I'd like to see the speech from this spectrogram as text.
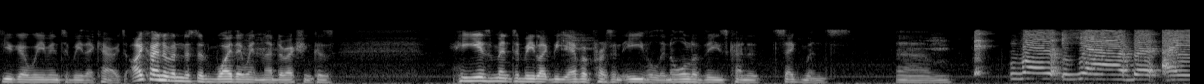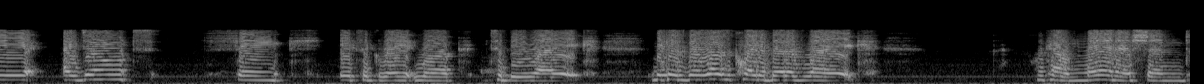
Hugo Weaving to be their character? I kind of understood why they went in that direction because he is meant to be like the ever-present evil in all of these kind of segments. Um, Well, yeah, but I I don't think it's a great look to be like because there was quite a bit of like like how mannish and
